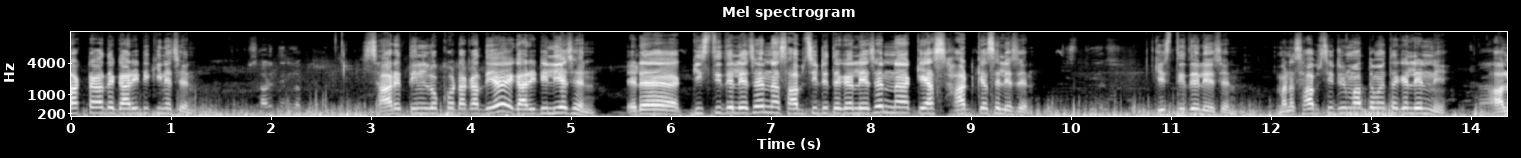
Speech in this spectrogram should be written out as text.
লাখ টাকা দিয়ে গাড়িটি কিনেছেন? সাড়ে তিন লাখ। সাড়ে তিন লক্ষ টাকা দিয়ে গাড়িটি নিয়েছেন। এটা কিস্তিতে নিয়েছেন না সাবসিডি থেকে নিয়েছেন না ক্যাশ হার্ড ক্যাশে নিয়েছেন? কিস্তিতে নিয়েছেন। মানে সাবসিডির মাধ্যমে থেকে নেননি? আর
